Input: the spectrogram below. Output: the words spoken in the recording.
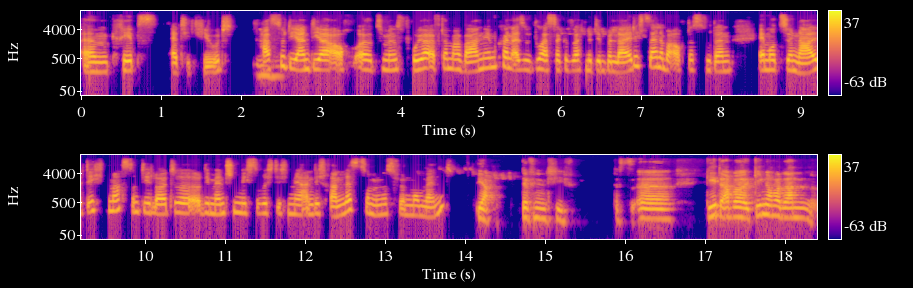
ähm, Krebs-Attitude. Mhm. Hast du die an dir auch äh, zumindest früher öfter mal wahrnehmen können? Also du hast ja gesagt mit dem Beleidigtsein, aber auch, dass du dann emotional dicht machst und die Leute, die Menschen nicht so richtig mehr an dich ranlässt, zumindest für einen Moment? Ja, definitiv. Das äh, geht aber, ging aber dann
